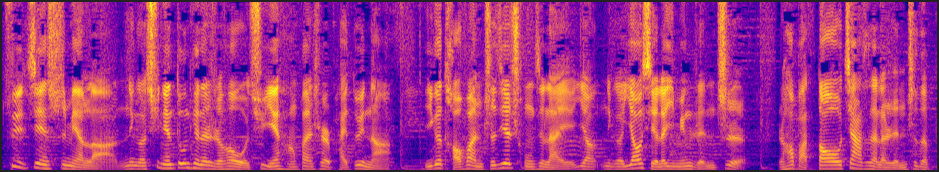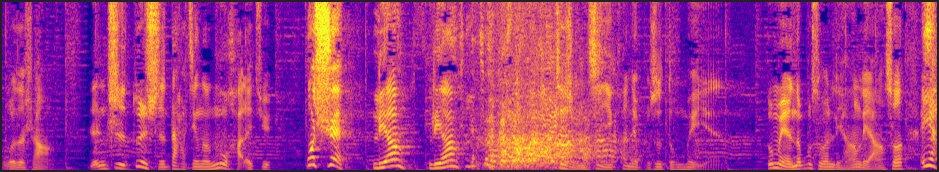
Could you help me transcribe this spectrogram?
最见世面了。那个去年冬天的时候，我去银行办事排队呢，一个逃犯直接冲进来要那个要挟了一名人质，然后把刀架在了人质的脖子上，人质顿时大惊的怒喊了一句。我去凉凉，这人字一看就不是东北人，东北人都不说凉凉，说哎呀，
